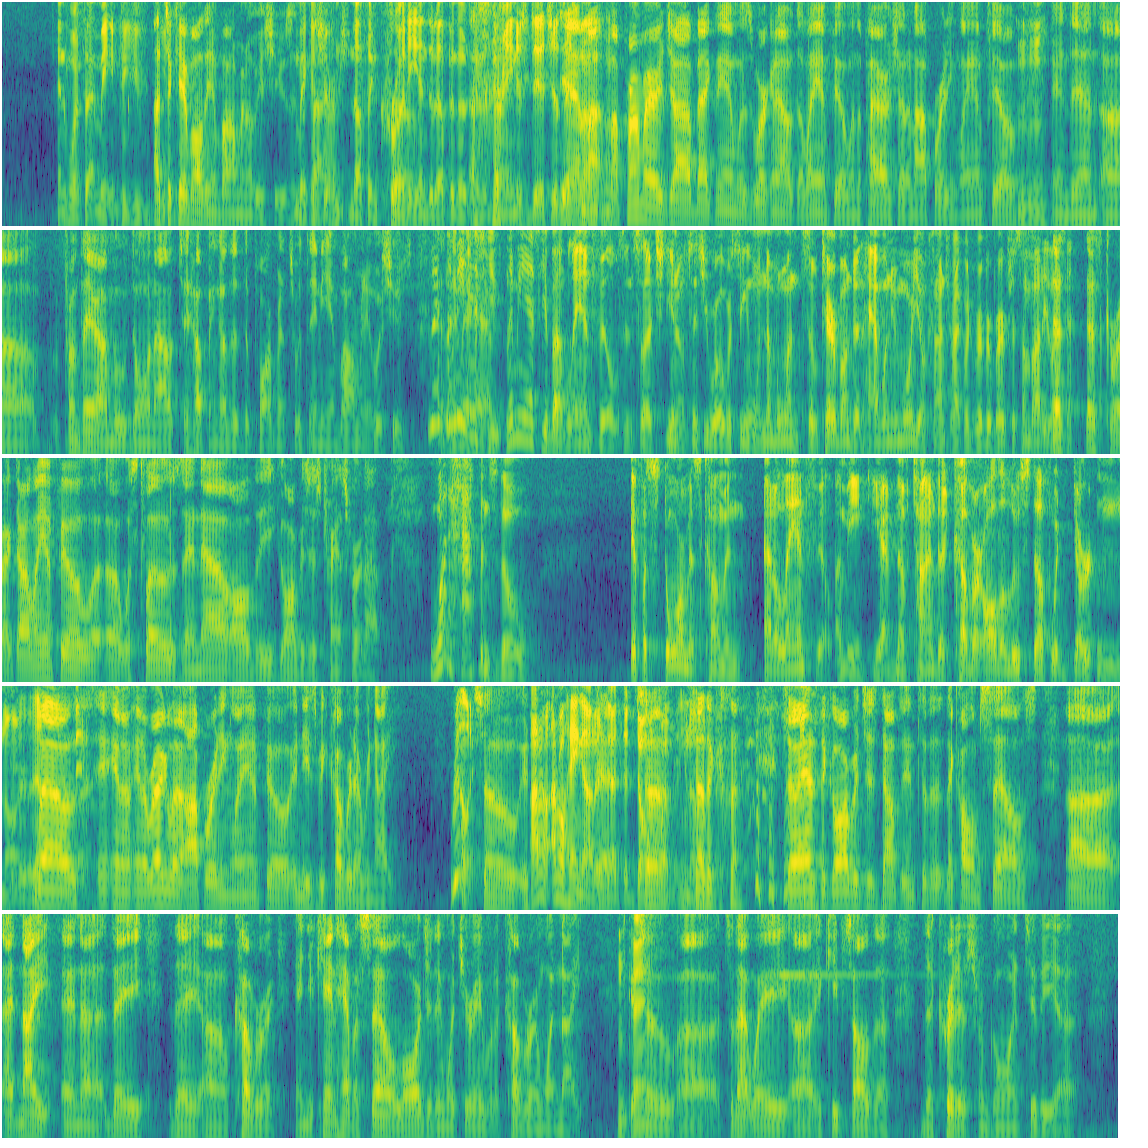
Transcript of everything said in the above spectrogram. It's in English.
And what does that mean? Do you, I you took care of all the environmental issues in making sure nothing cruddy ended up in the, in the drainage ditches or Yeah, my, my primary job back then was working out at the landfill when the parish had an operating landfill. Mm-hmm. And then uh, from there, I moved on out to helping other departments with any environmental issues Let, let me ask have. you. Let me ask you about landfills and such. You know, since you were overseeing one. Number one, so Terrebonne doesn't have one anymore. You'll contract with River Birch or somebody like That's, that. that's correct. Our landfill uh, was closed and now all the garbage is transferred out. What happens though if a storm is coming at a landfill? I mean, do you have enough time to cover all the loose stuff with dirt and all that Well, mess? in in a, in a regular operating landfill, it needs to be covered every night. Really? So it, I don't. I don't hang out Yeah. at, the dump. So, you know. so, the, so as the garbage is dumped into the, they call them cells uh, at night, and uh, they they uh, cover it, and you can't have a cell larger than what you're able to cover in one night. okay. So uh, so that way uh, it keeps all the the critters from going to the uh,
